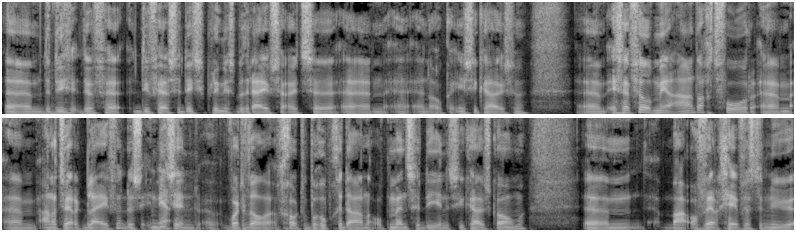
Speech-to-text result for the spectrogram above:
Ehm, de, di- de ver- diverse disciplines, bedrijfsarts eh, ehm, en ook in ziekenhuizen... ehm, is er veel meer aandacht voor aan het werk blijven. Dus in die Ja. zin eh, wordt er wel een groter beroep gedaan... op mensen die in het ziekenhuis komen. Maar of werkgevers er nu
